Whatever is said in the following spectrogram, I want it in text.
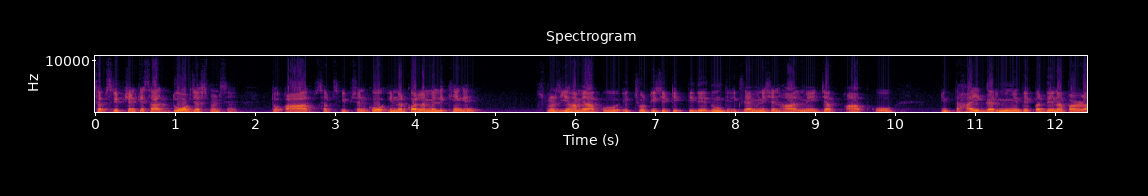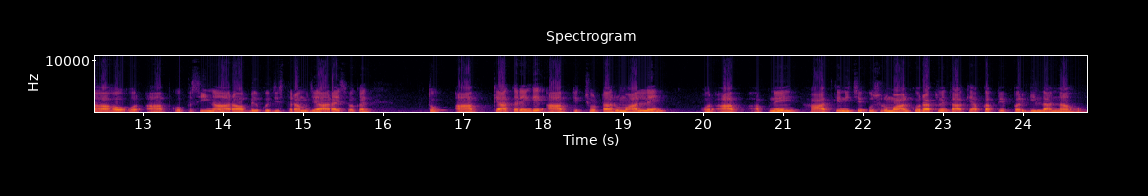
सब्सक्रिप्शन के साथ दो एडजस्टमेंट्स हैं. तो आप सब्सक्रिप्शन को इनर कॉलम में लिखेंगे. स्टूडेंट्स यहाँ मैं आपको एक छोटी सी टिप भी दे दूँ कि एग्जामिनेशन हॉल में जब आपको इंतहाई गर्मी में पेपर देना पड़ रहा हो और आपको पसीना आ रहा हो, बिल्कुल जिस तरह मुझे आ रहा है इस वक्त तो आप क्या करेंगे? आप एक छोटा रुमाल लें और आप अपने हाथ के नीचे उस रुमाल को रख लें ताकि आपका पेपर गीला ना हो।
